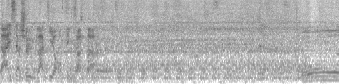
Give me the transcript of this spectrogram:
Da ist ja schön glatt hier auf dem Sand da. Oh,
